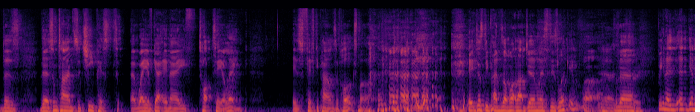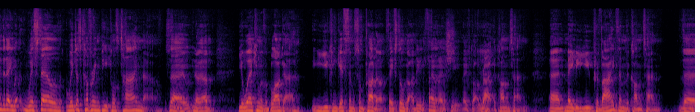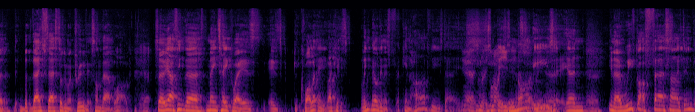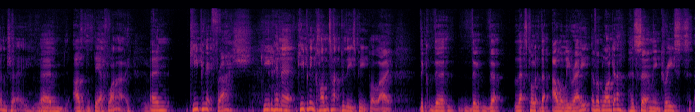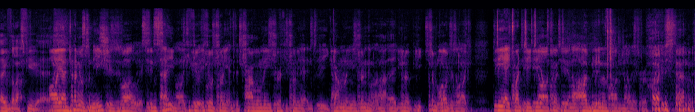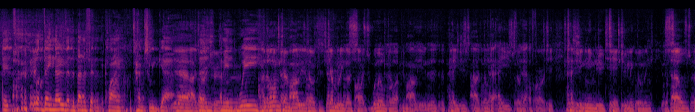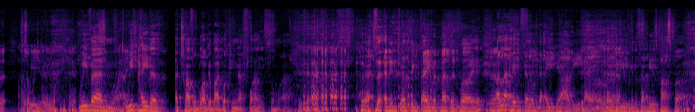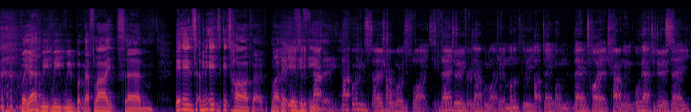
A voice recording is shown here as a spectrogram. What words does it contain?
there's there's sometimes the cheapest uh, way of getting a top tier link is 50 pounds of Hawksmoor. it just depends on what that journalist is looking for. Yeah, but, uh, but you know, at the end of the day, we're still we're just covering people's time now. So you know, uh, you're working with a blogger, you can gift them some product. They've still got to do the photo shoot. They've got to write the content. Um, maybe you provide them the content. The but they're, they're still going to approve it. It's on their blog. Yeah. So yeah, I think the main takeaway is is quality. Like it's link building is freaking hard these days. Yeah, it's not, it's not easy. It's not mean, yeah. easy, and you know we've got a fair-sized inventory um, as the DFY, and keeping it fresh, keeping it, keeping in contact with these people, like the the the the let's call it the hourly rate of a blogger has certainly increased over the last few years. Oh yeah, and depending on some niches as well, it's insane. Like if you're if you're trying to get into the travel niche or if you're trying to get into the gambling niche or anything like that, they're you know some bloggers are like DA twenty, DR twenty, and they're like, I'm minimum five hundred dollars for a post. It, but they know that the benefit that the client could potentially get. Yeah, that is very true. I mean, we and the long-term value as well, because generally those sites will go up in value. The, the pages, uh, they'll get age, they'll get authority. Potentially, you can even do tier two link building yourselves, but That's, what, we do. We've um, we paid a, a travel blogger by booking their flights somewhere. That's an interesting payment method for you. I let him fill in the API details. I don't think he was going to send me his passport. But yeah, we we we would book their flights. Um, it is. I mean, it's it's hard though. Like But it if- isn't if that, easy. That booking uh, travel bloggers flights, if they're doing, for example, like a monthly update on their entire travelling, all they have to do is say,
